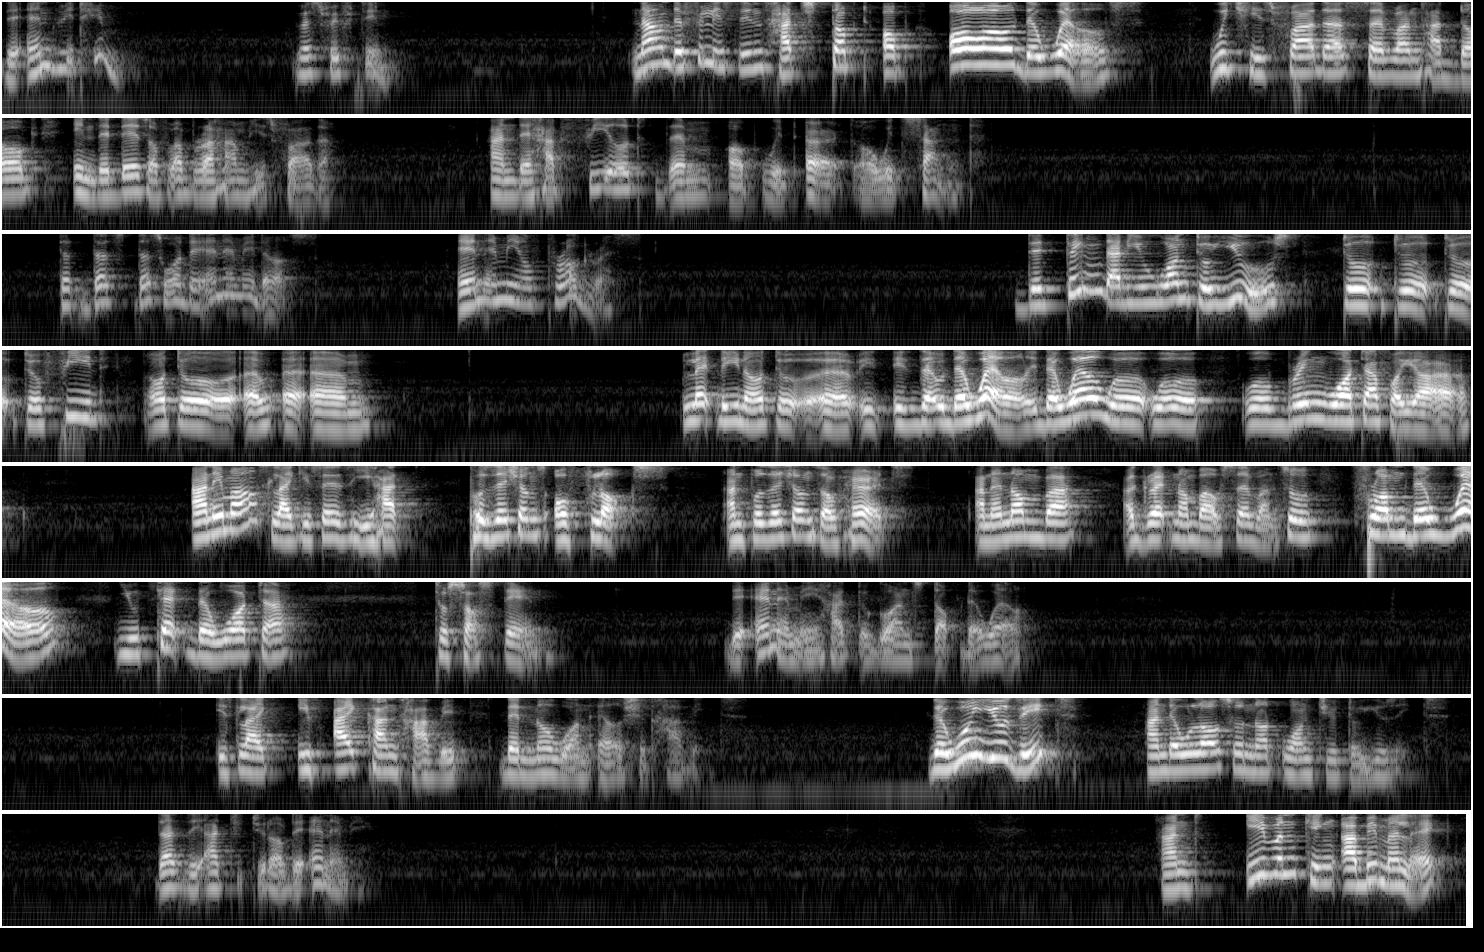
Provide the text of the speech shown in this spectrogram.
They envied him. Verse 15. Now the Philistines had stopped up all the wells which his father's servant had dug in the days of Abraham his father, and they had filled them up with earth or with sand. That, that's, that's what the enemy does. Enemy of progress. The thing that you want to use to, to, to, to feed or to uh, uh, um, let you know to uh, it, it, the, the well the well will, will will bring water for your animals like he says he had possessions of flocks and possessions of herds and a number a great number of servants. So from the well, you take the water to sustain. The enemy had to go and stop the well. It's like if I can't have it, then no one else should have it. They won't use it, and they will also not want you to use it. That's the attitude of the enemy. And even King Abimelech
